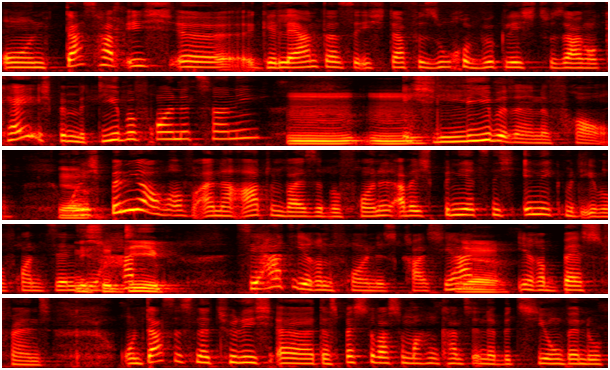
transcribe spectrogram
Und das habe ich äh, gelernt, dass ich da versuche wirklich zu sagen, okay, ich bin mit dir befreundet, Sunny. Mm, mm. Ich liebe deine Frau. Ja. Und ich bin ja auch auf eine Art und Weise befreundet, aber ich bin jetzt nicht innig mit ihr befreundet. Denn nicht so hat, deep. Sie hat ihren Freundeskreis, sie hat yeah. ihre Best Friends. Und das ist natürlich äh, das Beste, was du machen kannst in der Beziehung, wenn du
